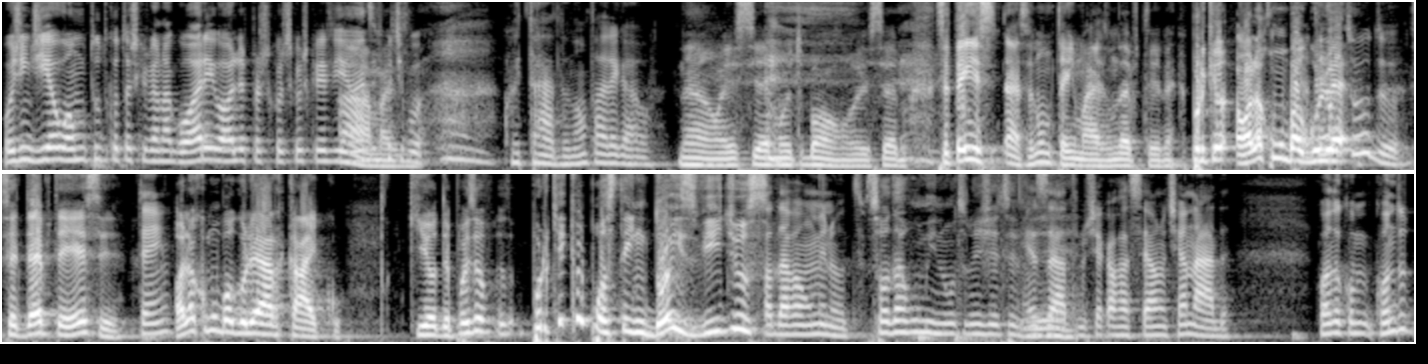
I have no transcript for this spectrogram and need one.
Hoje em dia eu amo tudo que eu tô escrevendo agora e olho pras coisas que eu escrevi Ah, antes e mas- fico tipo, "Ah, coitado, não tá legal. Não, esse é muito bom. Esse é... Você tem esse. É, você não tem mais, não deve ter, né? Porque olha como o bagulho é. tudo. Você deve ter esse? Tem. Olha como o bagulho é arcaico. Que eu depois eu. Por que, que eu postei em dois vídeos? Só dava um minuto. Só dava um minuto no IGTV. Exato, não tinha carrossel, não tinha nada. Quando, quando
